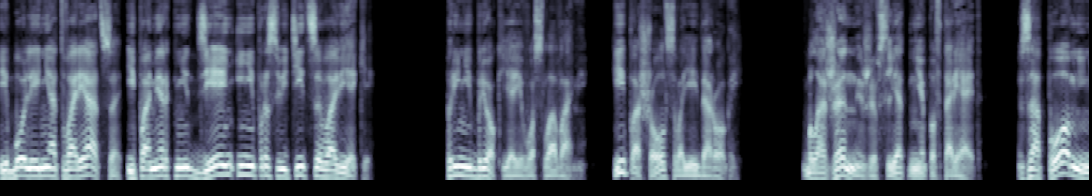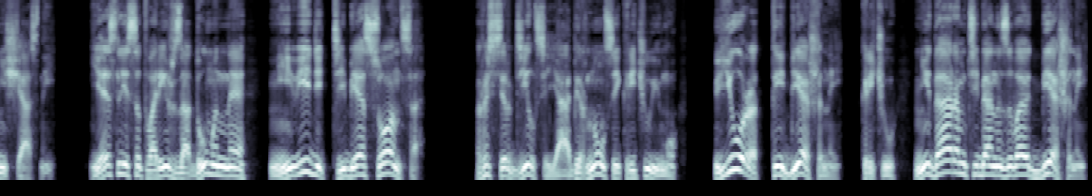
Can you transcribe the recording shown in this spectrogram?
и более не отворятся, и померкнет день, и не просветится вовеки. Пренебрег я его словами и пошел своей дорогой. Блаженный же вслед мне повторяет. «Запомни, несчастный, если сотворишь задуманное, не видеть тебе солнца». Рассердился я, обернулся и кричу ему. «Юра, ты бешеный! Кричу. «Недаром тебя называют бешеный.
